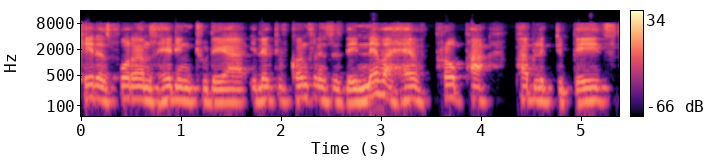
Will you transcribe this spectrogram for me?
cadres forums heading to their elective conferences, they never have proper public debates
